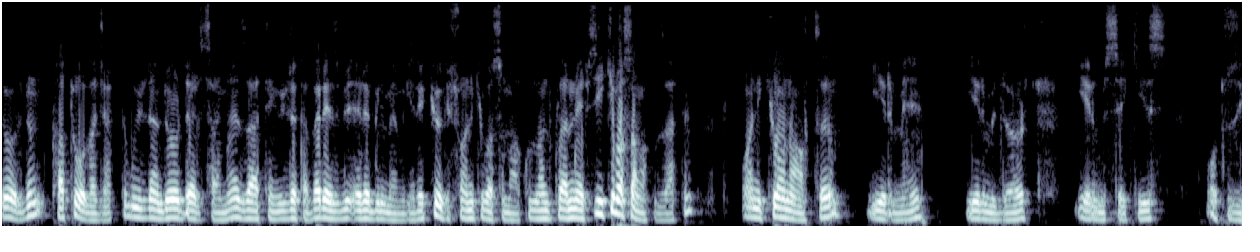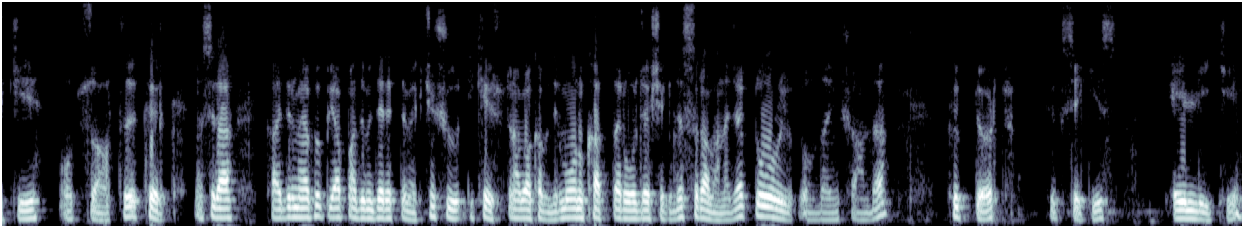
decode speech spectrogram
4'ün katı olacaktı. Bu yüzden dörderli saymaya zaten 100'e kadar erebilmem gerekiyor ki son iki basamağı kullandıklarının hepsi iki basamaklı zaten. 12, 16, 20, 24, 28, 32, 36, 40. Mesela kaydırma yapıp yapmadığımı denetlemek için şu dikey üstüne bakabilirim. Onun katları olacak şekilde sıralanacak. Doğru yoldayım şu anda. 44, 48, 52,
